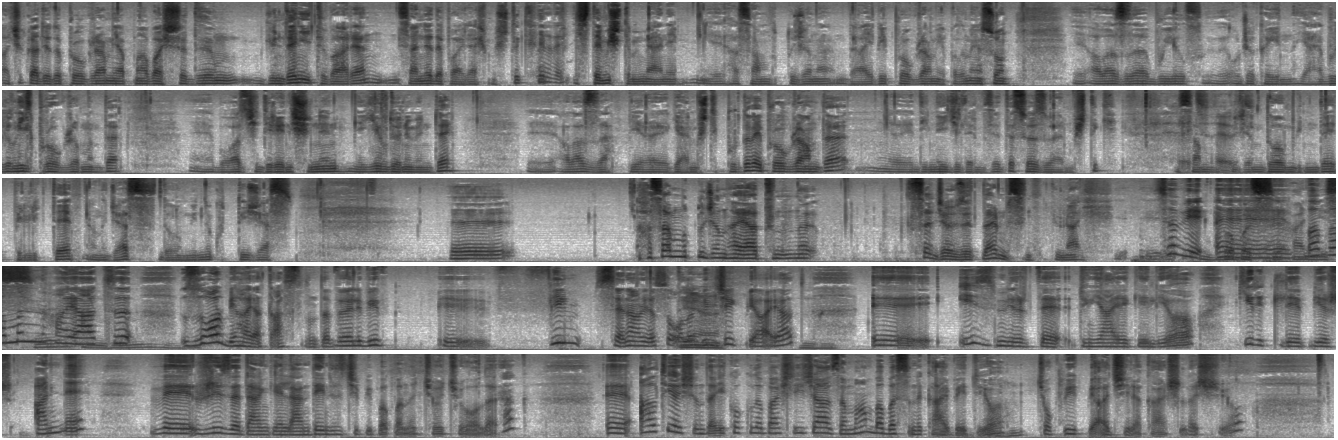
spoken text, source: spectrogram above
açık radyoda program yapmaya başladığım günden itibaren seninle de paylaşmıştık. Hep evet. istemiştim yani e, Hasan Mutlucan'a dair bir program yapalım. En son e, Alaz'da bu yıl e, Ocak ayının yani bu yılın ilk programında e, Boğaziçi direnişinin e, yıl dönümünde e, Alaz'da bir araya gelmiştik burada ve programda e, dinleyicilerimize de söz vermiştik. Evet, Hasan evet. doğum gününde hep birlikte anacağız. Doğum gününü kutlayacağız. Ee, Hasan Mutlucan'ın hayatını kısaca özetler misin Günay? Tabii. Babası, e, babamın hayatı zor bir hayat aslında. Böyle bir e, film senaryosu olabilecek bir hayat. E, İzmir'de dünyaya geliyor. Giritli bir anne ve Rize'den gelen denizci bir babanın çocuğu olarak e, 6 yaşında ilkokula başlayacağı zaman babasını kaybediyor. Hı hı. Çok büyük bir acıyla karşılaşıyor.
